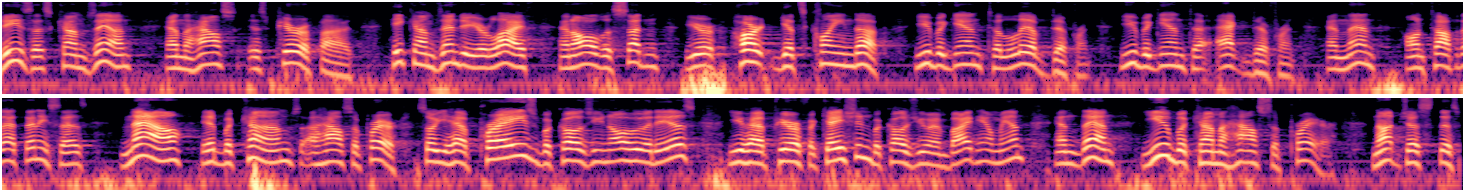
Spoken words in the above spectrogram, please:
Jesus comes in and the house is purified. He comes into your life, and all of a sudden, your heart gets cleaned up. You begin to live different. You begin to act different. And then, on top of that, then he says, now it becomes a house of prayer. So you have praise because you know who it is. You have purification because you invite Him in. And then you become a house of prayer. not just this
